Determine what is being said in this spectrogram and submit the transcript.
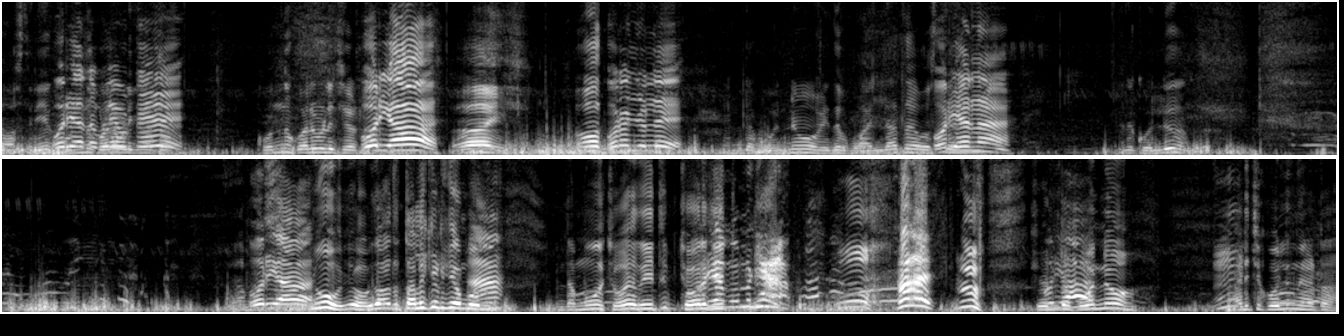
ആ സ്ത്രീയെ കൊന്നു കൊല വിളിച്ചേട്ടോ ഓ എന്റെ പൊന്നോ ഇത് വല്ലാത്ത അവസ്ഥ എന്നെ കൊല്ലുക. യോ യോ ഇതാ തലക്കടിക്കാൻ പോകും എന്റെ അമ്മോ ചോര തീറ്റി ചോര എന്റെ പൊന്നോ. അടിച്ച് കൊല്ലുന്ന കേട്ടാ.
